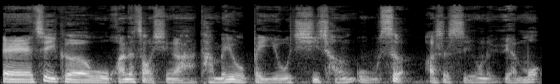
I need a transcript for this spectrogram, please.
呃，这个五环的造型啊，它没有北油漆成五色，而是使用了原木。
